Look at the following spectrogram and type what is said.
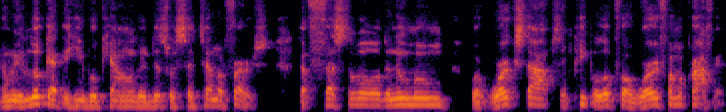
And we look at the Hebrew calendar, this was September 1st, the festival of the new moon, where work stops and people look for a word from a prophet.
